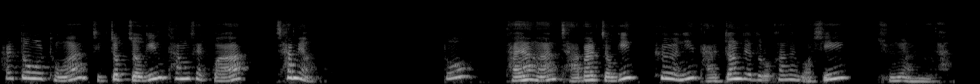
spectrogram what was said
활동을 통한 직접적인 탐색과 참여, 또 다양한 자발적인 표현이 발전되도록 하는 것이 중요합니다.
